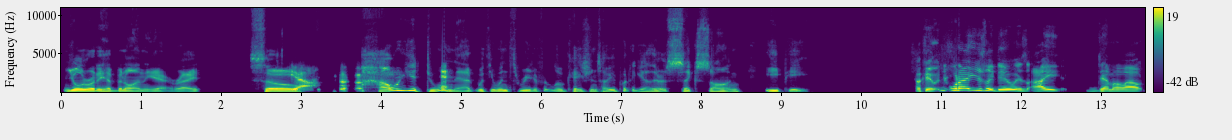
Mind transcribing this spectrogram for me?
you'll already have been on the air, right? So yeah. how are you doing that with you in three different locations? How are you putting together a six song EP? Okay, what I usually do is I demo out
